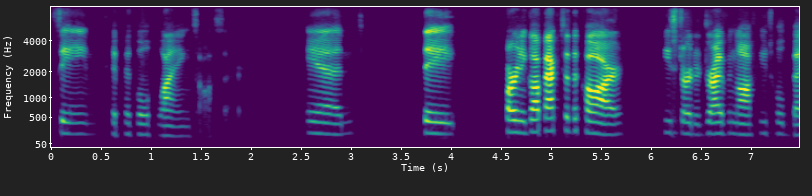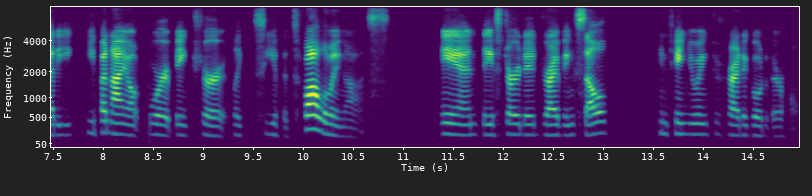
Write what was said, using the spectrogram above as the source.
Same typical flying saucer. And they Barney got back to the car. He started driving off. He told Betty, keep an eye out for it, make sure, like, see if it's following us. And they started driving south, continuing to try to go to their home.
